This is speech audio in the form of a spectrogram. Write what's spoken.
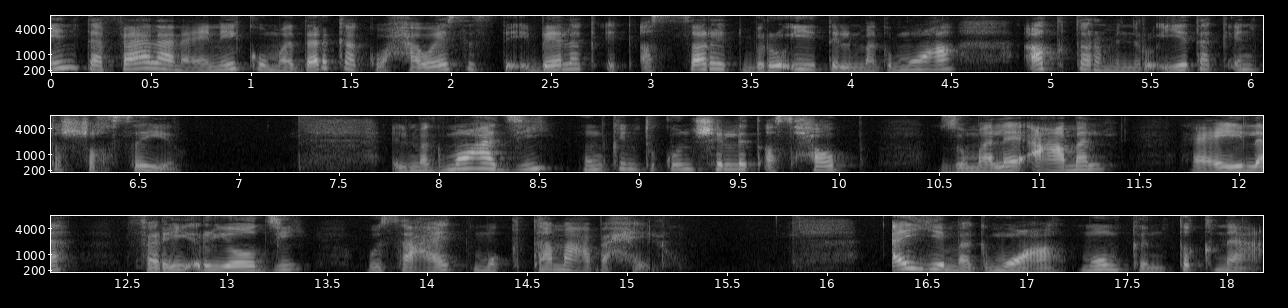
أنت فعلا عينيك ومداركك وحواس استقبالك اتأثرت برؤية المجموعة أكتر من رؤيتك أنت الشخصية. المجموعة دي ممكن تكون شلة أصحاب زملاء عمل عيلة فريق رياضي وساعات مجتمع بحاله. أي مجموعة ممكن تقنع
